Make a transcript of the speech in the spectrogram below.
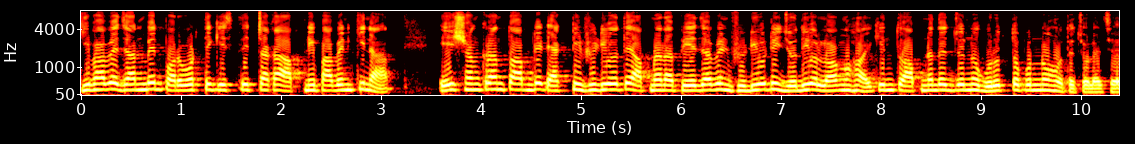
কীভাবে জানবেন, পরবর্তী কিস্তির টাকা আপনি পাবেন কি না এই সংক্রান্ত আপডেট একটি ভিডিওতে আপনারা পেয়ে যাবেন। ভিডিওটি যদিও লং হয়, কিন্তু আপনাদের জন্য গুরুত্বপূর্ণ হতে চলেছে।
